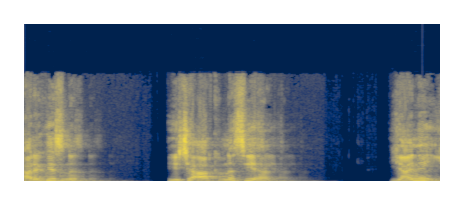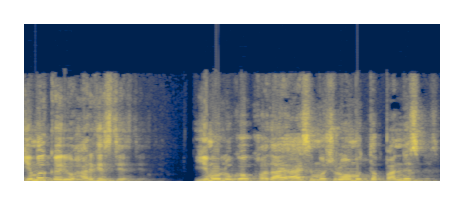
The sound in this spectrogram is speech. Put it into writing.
ہرگز نہٕ یہِ اکھ نصیحت۔ یعنی یہِ مہ کٔرِو ہرگز تہِ یِمو لوٗکو خۄداے آسہِ مٔشرومُت تہٕ پننِس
